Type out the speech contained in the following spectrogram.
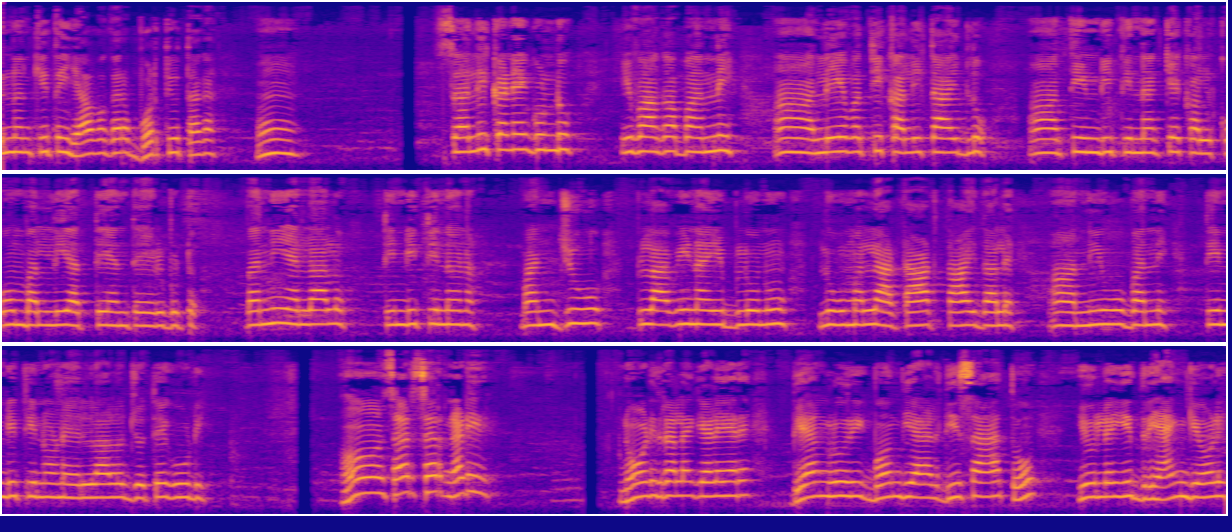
ಇನ್ನೊಂದ್ಕಿತ ಯಾವಾಗಾರ ಬರ್ತೀವಿ ತಗ. ಹ್ಮ್. ಸಲಿ ಕಣೆ ಗುಂಡು, ಇವಾಗ ಬನ್ನಿ. ಲೇವತಿ ಕಲಿತಾ ಇದ್ಲು. ತಿಂಡಿ ತಿನ್ನಕ್ಕೆ ಕಲ್ಕೊಂಬಲ್ಲಿ ಅತ್ತೆ ಅಂತ ಹೇಳ್ಬಿಟ್ಟು, ಬನ್ನಿ ಎಲ್ಲಾಲು ತಿಂಡಿ ತಿನ್ನೋಣ. ಮಂಜು, ಪ್ಲಾವಿನ ಇಬ್ಳು ಲೂಮಲ್ಲಿ ಆಟ ಆಡ್ತಾ ಇದ್ದಾಳೆ. ನೀವು ಬನ್ನಿ, ತಿಂಡಿ ತಿನ್ನೋಣ ಎಲ್ಲಾರು ಜೊತೆಗೂಡಿ. ಹ್ಞೂ ಸರ್ ಸರ್, ನಡಿ. ನೋಡಿದ್ರಲ್ಲ ಗೆಳೆಯರೆ ಬೆಂಗಳೂರಿಗೆ ಬಂದು ಎರಡು ದಿವಸ ಆತು. ಇವ್ಲೆ ಇದ್ರೆ ಹೆಂಗೆ ಹೇಳಿ?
